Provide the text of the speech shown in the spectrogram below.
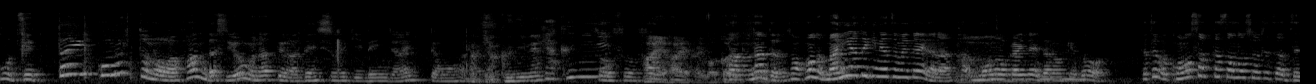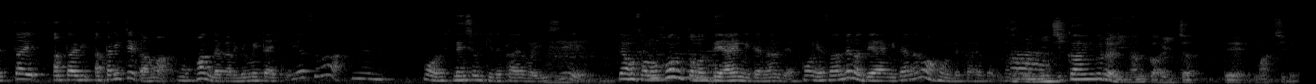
もう絶対この人のはファンだし読むなっていうのは電子書籍でいいんじゃないって思うあ話逆にね。逆にね？そうそうそう、はいはいはいわかる。あのなんていうのその本当マニア的に集めたいならかうん。物を買いたいだろうけど、例えばこの作家さんの小説は絶対当たり当たりっていうか、まあ、もうファンだから読みたいっていうやつはうん。もう電子書籍で買えばいいし、うんでもその本との出会いみたいなのあるじゃん。本屋さんでの出会いみたいなのは本で買えばいいしあ2時間ぐらいなんか空いちゃって街で。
